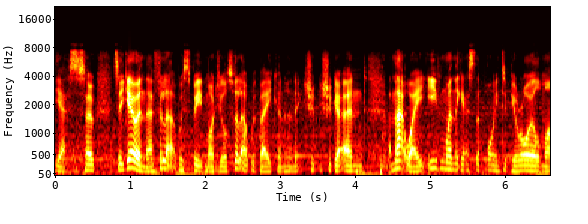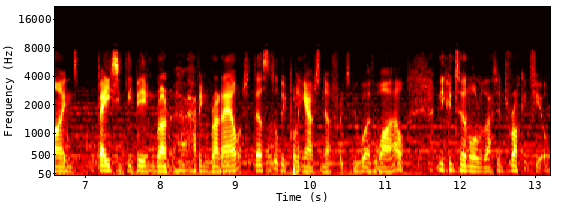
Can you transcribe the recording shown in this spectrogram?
Yes, so so you go in there, fill it up with speed modules, fill it up with bacon, and it should, should go and and that way, even when they get to the point of your oil mine basically being run, having run out, they'll still be pulling out enough for it to be worthwhile, and you can turn all of that into rocket fuel.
